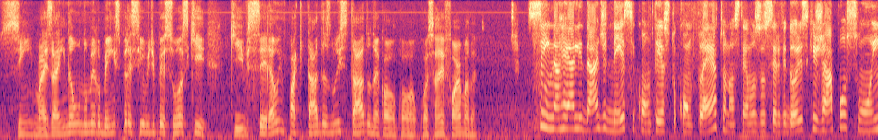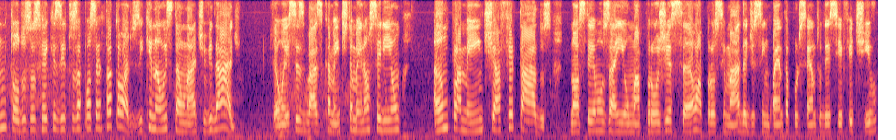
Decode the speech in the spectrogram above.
Sim, mas ainda um número bem expressivo de pessoas que, que serão impactadas no Estado né, com, com, com, essa reforma, né? Sim, na realidade, nesse contexto completo, nós temos os servidores que já possuem todos os requisitos aposentatórios e que não estão na atividade. Então, esses basicamente também não seriam amplamente afetados. Nós temos aí uma projeção aproximada de 50% desse efetivo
